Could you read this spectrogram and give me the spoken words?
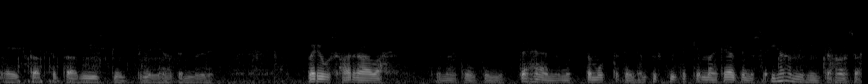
Ace 250, ihan tämmönen perusharava. Ja mä teen sen nyt tähän, mutta, mutta sen pystyy tekemään käytännössä ihan mihin tahansa.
